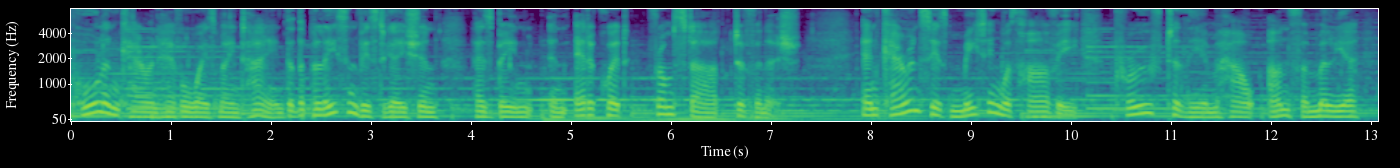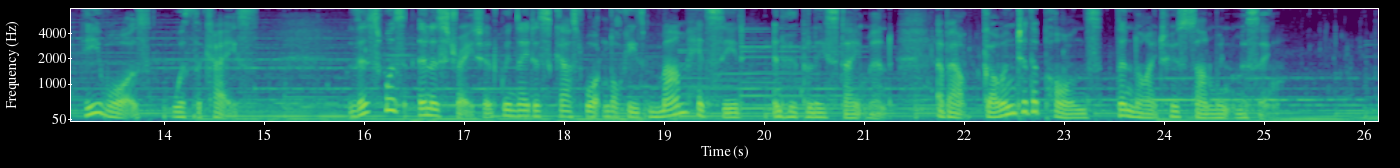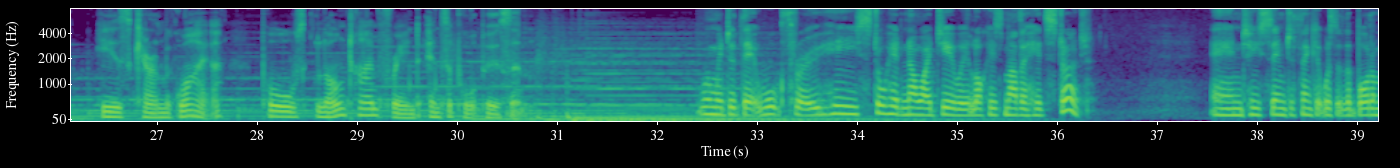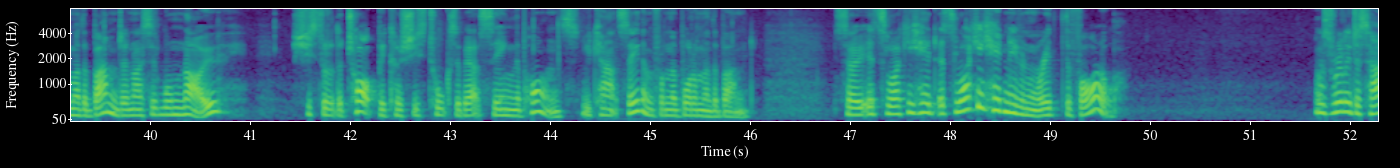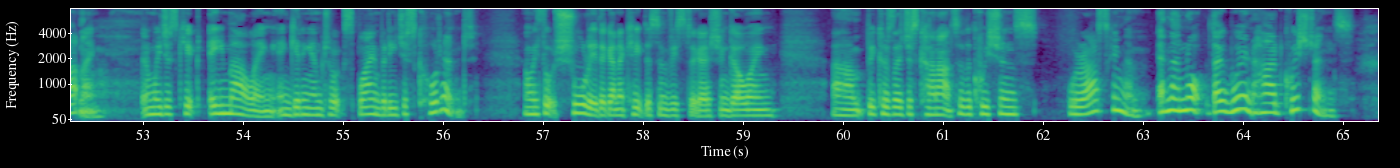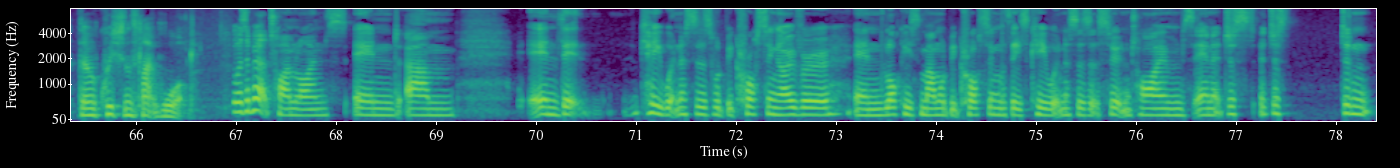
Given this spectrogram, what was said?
Paul and Karen have always maintained that the police investigation has been inadequate from start to finish. And Karen says meeting with Harvey proved to them how unfamiliar he was with the case. This was illustrated when they discussed what Lachie's mum had said in her police statement about going to the ponds the night her son went missing. Here's Karen Maguire, Paul's longtime friend and support person. when we did that walkthrough, he still had no idea where Lachie's mother had stood. And he seemed to think it was at the bottom of the bund. And I said, Well, no, she stood at the top because she talks about seeing the ponds. You can't see them from the bottom of the bund. So it's like he had it's like he hadn't even read the file. It was really disheartening. And we just kept emailing and getting him to explain, but he just couldn't. And we thought surely they're going to keep this investigation going um, because they just can't answer the questions we're asking them. And they're not they weren't hard questions. There were questions like what? It was about timelines and um, and that key witnesses would be crossing over, and Lachie's mum would be crossing with these key witnesses at certain times, and it just it just didn't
